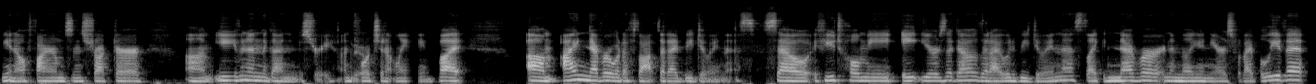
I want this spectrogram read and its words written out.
you know, firearms instructor um, even in the gun industry, unfortunately. Yeah. But um, I never would have thought that I'd be doing this. So if you told me eight years ago that I would be doing this, like never in a million years would I believe it.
